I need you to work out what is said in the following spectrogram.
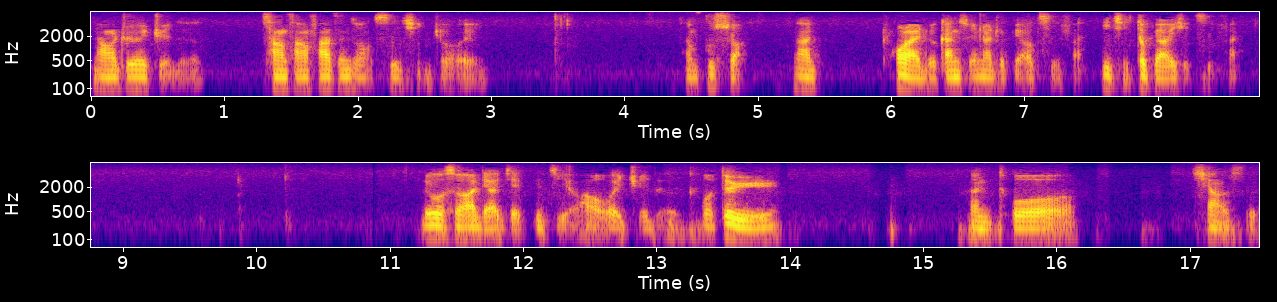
然后就会觉得常常发生这种事情，就会很不爽。那后来就干脆那就不要吃饭，一起都不要一起吃饭。如果说要了解自己的话，我也觉得我对于很多像是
